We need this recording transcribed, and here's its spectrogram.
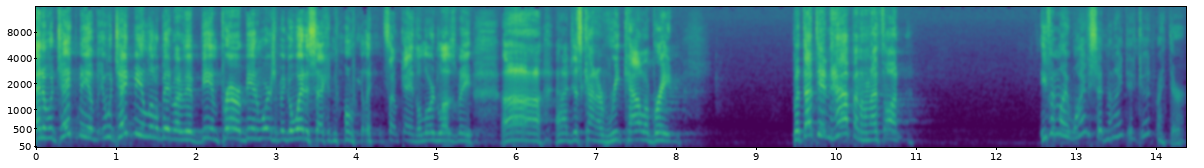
And it would take me, it would take me a little bit, but be in prayer, be in worship, and go, wait a second, no, really, it's okay. The Lord loves me. Uh, and I just kind of recalibrate but that didn't happen. And I thought, even my wife said, man, I did good right there.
